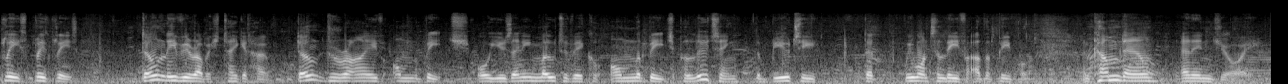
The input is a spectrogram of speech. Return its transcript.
please, please, please, don't leave your rubbish, take it home. Don't drive on the beach or use any motor vehicle on the beach, polluting the beauty we want to leave for other people. And come down and enjoy.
